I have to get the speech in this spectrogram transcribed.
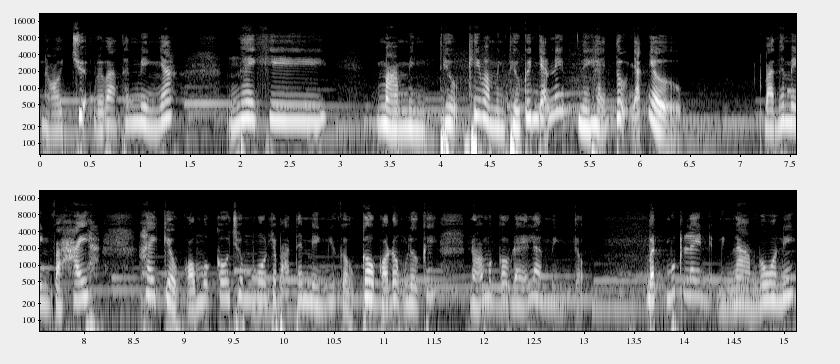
nói chuyện với bản thân mình nhá. Ngay khi mà mình thiếu khi mà mình thiếu kiên nhẫn ấy mình hãy tự nhắc nhở bản thân mình và hay hay kiểu có một câu châm ngôn cho bản thân mình như kiểu câu có động lực ấy. Nói một câu đấy là mình kiểu bật mút lên để mình làm luôn ấy.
